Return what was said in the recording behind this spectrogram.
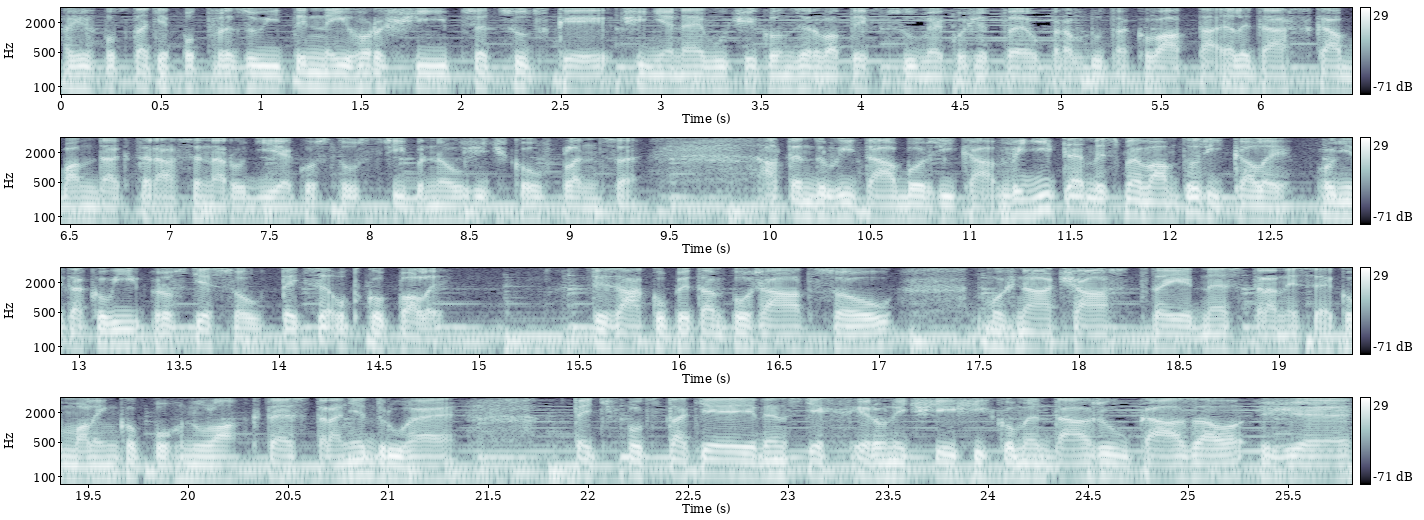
a že v podstatě potvrzují ty nejhorší předsudky činěné vůči konzervativcům, jakože to je opravdu taková ta elitářská banda, která se narodí jako s tou stříbrnou žičkou v plence. A ten druhý tábor říká, vidíte, my jsme vám to říkali, oni takový prostě jsou, teď se odkopali, ty zákupy tam pořád jsou. Možná část té jedné strany se jako malinko pohnula k té straně druhé. Teď v podstatě jeden z těch ironičtějších komentářů ukázal, že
